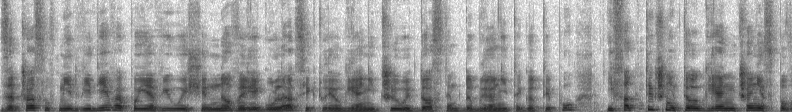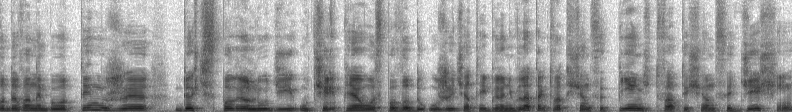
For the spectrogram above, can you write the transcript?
za czasów Miedwiediewa pojawiły się nowe regulacje, które ograniczyły dostęp do broni tego typu i faktycznie to ograniczenie spowodowane było tym, że dość sporo ludzi ucierpiało z powodu użycia tej broni. W latach 2005-2010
